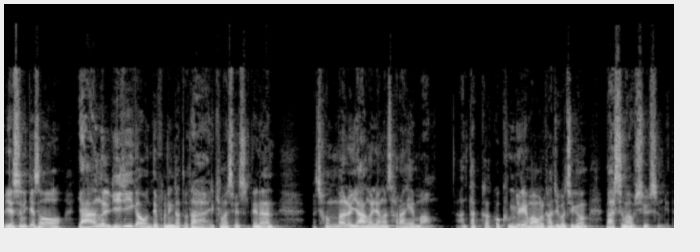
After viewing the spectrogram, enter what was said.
예수님께서 양을 이리 가운데 보낸 같도다 이렇게 말씀했을 때는 정말로 양을 향한 사랑의 마음, 안타깝고 극률의 마음을 가지고 지금 말씀하고 있습니다.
